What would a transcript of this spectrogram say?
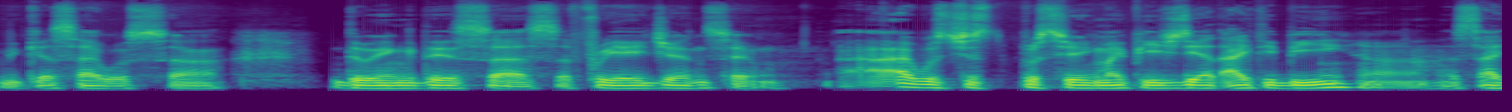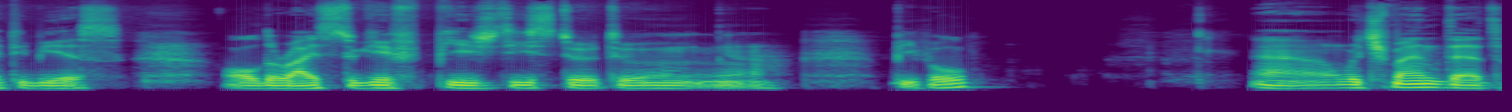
because I was uh, doing this as a free agent. So I was just pursuing my PhD at ITB, uh, as ITB has all the rights to give PhDs to to um, people, uh, which meant that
